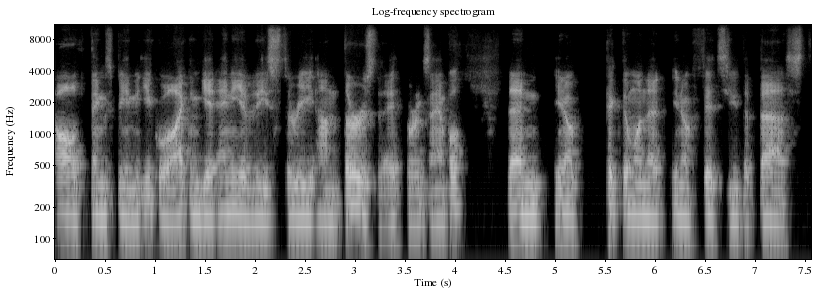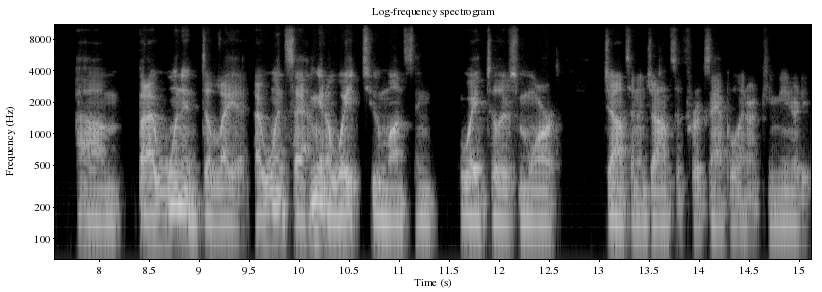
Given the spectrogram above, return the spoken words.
all things being equal, I can get any of these three on Thursday, for example, then you know, pick the one that you know fits you the best. Um, but I wouldn't delay it. I wouldn't say I'm going to wait two months and wait until there's more Johnson and Johnson, for example, in our community.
